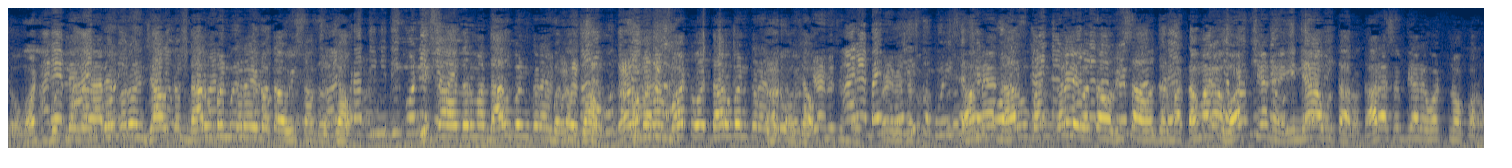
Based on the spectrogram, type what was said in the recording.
છો. વટ બુટલેગર હારે કરો ને જાઓ તમે દારૂ બંધ કરાવી બતાવો વિસાવદર જાઓ. વિસાવદરમાં દારૂ બંધ કરાવી બતાવો જાઓ. તમારે મઠ હોય દારૂ બંધ કરાવી બતાવો જાઓ. તમે દારૂ બંધ કરાવી બતાવો વિસાવદરમાં તમારે વટ છે ને એ ન્યા ઉતારો ધારાસભ્ય વટ નો કરો.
